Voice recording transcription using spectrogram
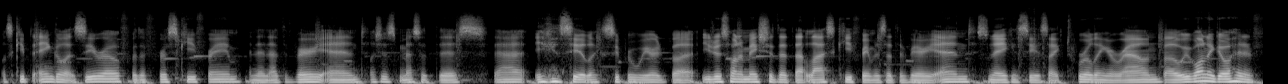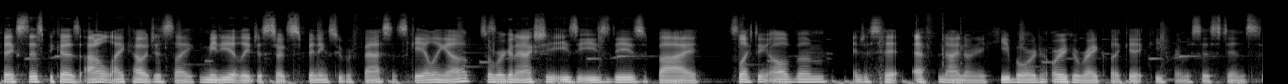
Let's keep the angle at zero for the first keyframe. And then at the very end, let's just mess with this. That you can see it looks super weird, but you just want to make sure that that last keyframe is at the very end. So now you can see it's like twirling around. But we want to go ahead and fix this because I don't like how it just like immediately just starts spinning super fast and scaling up. So we're to actually easy ease these by selecting all of them and just hit F9 on your keyboard or you can right click it, keyframe assistance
